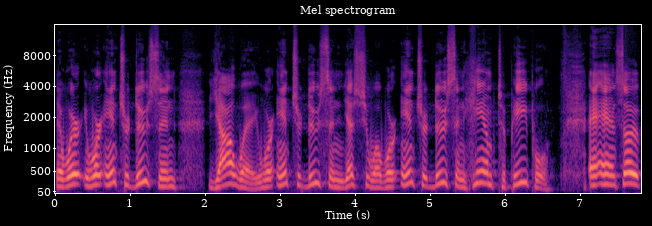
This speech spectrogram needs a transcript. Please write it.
That we're, we're introducing Yahweh, we're introducing Yeshua, we're introducing Him to people. And so,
